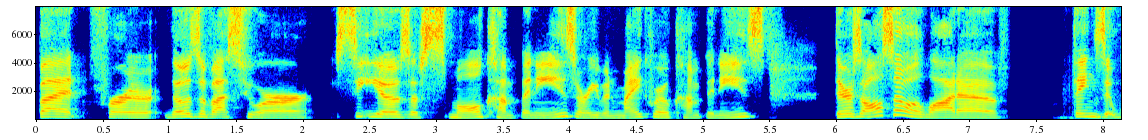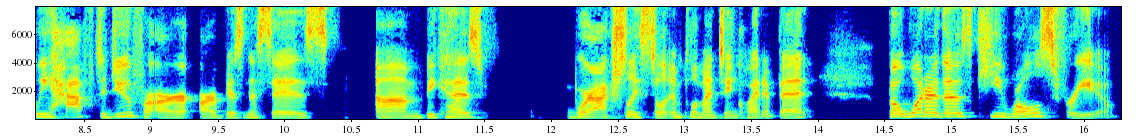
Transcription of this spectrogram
But for those of us who are CEOs of small companies or even micro companies, there's also a lot of things that we have to do for our, our businesses um, because we're actually still implementing quite a bit. But what are those key roles for you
